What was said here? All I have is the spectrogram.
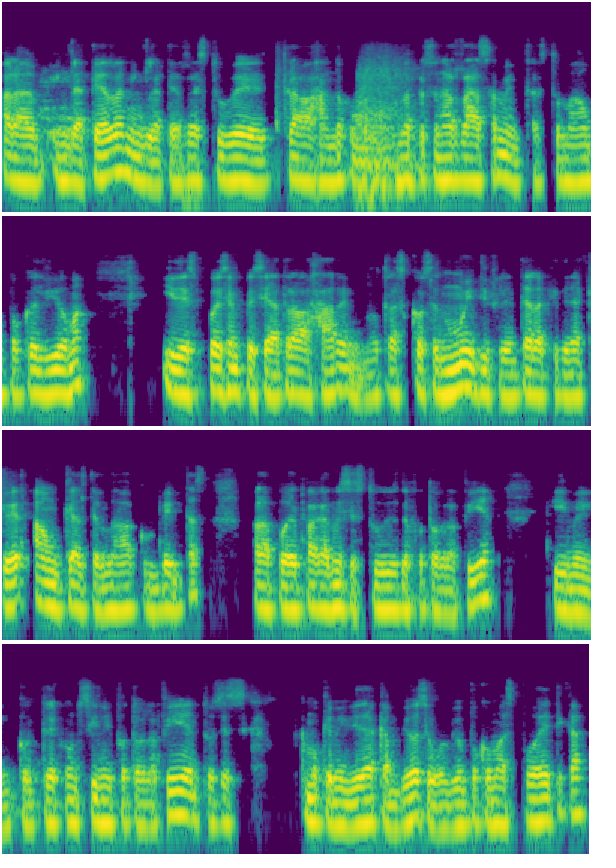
para Inglaterra. En Inglaterra estuve trabajando como una persona raza mientras tomaba un poco el idioma y después empecé a trabajar en otras cosas muy diferentes a las que tenía que ver, aunque alternaba con ventas para poder pagar mis estudios de fotografía y me encontré con cine y fotografía, entonces como que mi vida cambió, se volvió un poco más poética,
